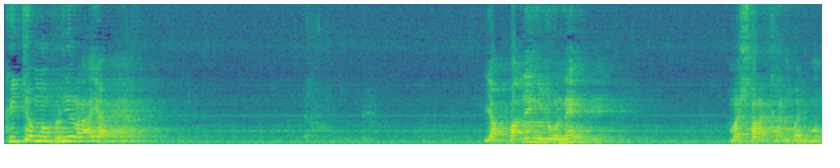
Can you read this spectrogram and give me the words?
kita mempunyai rakyat yang paling unik masyarakat Malimu.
